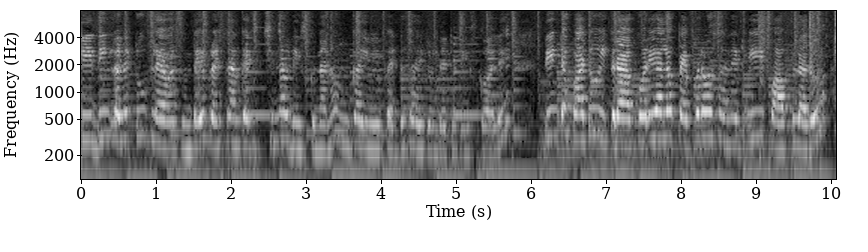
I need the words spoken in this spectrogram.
ఈ దీంట్లోనే టూ ఫ్లేవర్స్ ఉంటాయి. ప్రస్తుతానికైతే చిన్నవి తీసుకున్నాను. ఇంకా ఇవి పెద్ద సైజు ఉండేటివి తీసుకోవాలి. దీంతో పాటు ఇక్కడ కొరియాలో పెప్పరోస్ అనేటివి పాపులరు.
